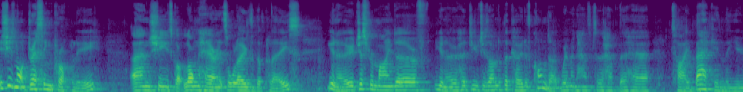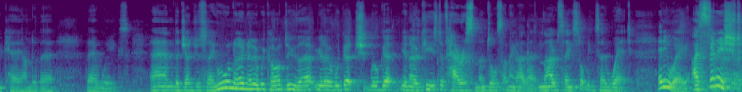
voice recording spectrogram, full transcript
if she's not dressing properly, and she's got long hair and it's all over the place, you know, just remind her of, you know, her duties under the code of conduct. Women have to have their hair tied back in the UK under their, their wigs. And the judge was saying, oh, no, no, we can't do that. You know, we'll get, we'll get, you know, accused of harassment or something like that. And I was saying, stop being so wet. Anyway, I finished,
